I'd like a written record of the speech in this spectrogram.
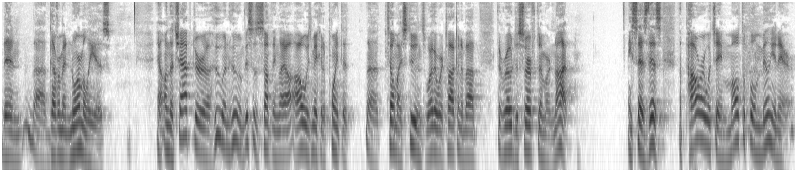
than uh, government normally is. Now, on the chapter uh, "Who and Whom," this is something I always make it a point to uh, tell my students whether we're talking about the road to serfdom or not. He says this: the power which a multiple millionaire.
